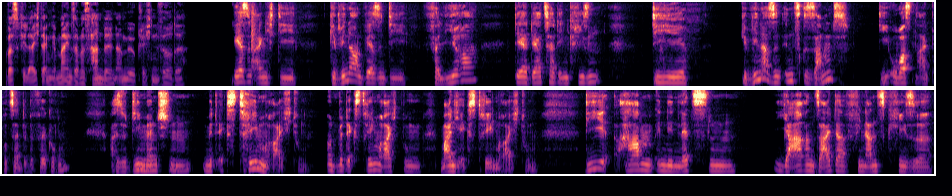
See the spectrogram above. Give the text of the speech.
was vielleicht ein gemeinsames Handeln ermöglichen würde. Wer sind eigentlich die Gewinner und wer sind die Verlierer der derzeitigen Krisen? Die Gewinner sind insgesamt die obersten 1% der Bevölkerung, also die Menschen mit extremem Reichtum. Und mit extremem Reichtum meine ich extremem Reichtum. Die haben in den letzten Jahren seit der Finanzkrise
